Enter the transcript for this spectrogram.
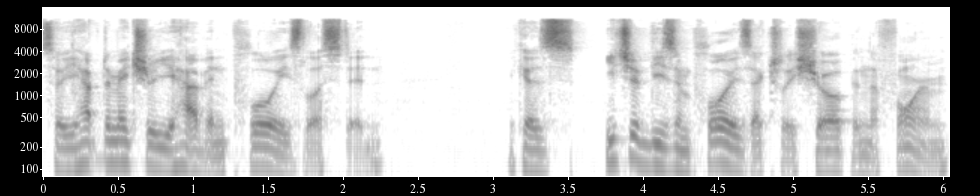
So you have to make sure you have employees listed because each of these employees actually show up in the form.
